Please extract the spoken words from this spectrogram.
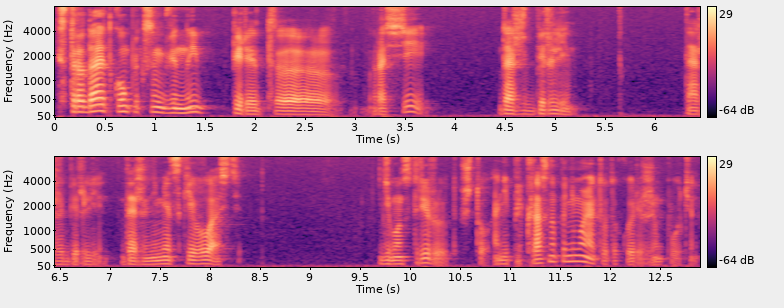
страдает комплексом вины перед э, Россией, даже Берлин, даже Берлин, даже немецкие власти демонстрируют, что они прекрасно понимают, кто такой режим Путина.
